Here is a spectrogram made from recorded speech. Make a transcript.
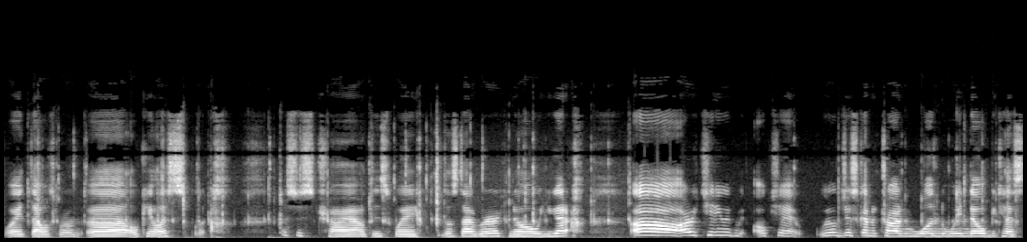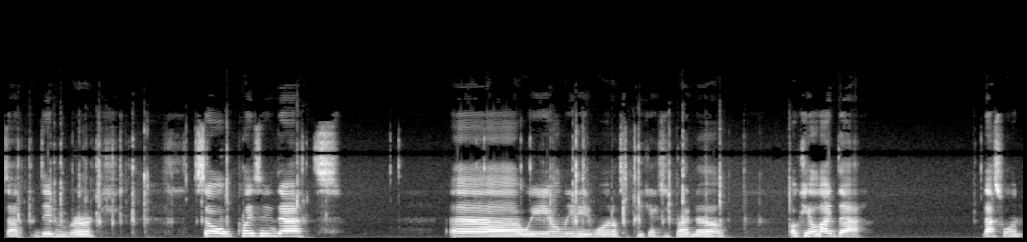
Wait, that was wrong. Uh, okay, let's let's just try out this way. Does that work? No, you gotta. Oh, are you kidding with me? Okay, we're just gonna try in one window because that didn't work. So placing that. Uh, we only need one of the pickaxes right now. Okay, like that. That's one.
